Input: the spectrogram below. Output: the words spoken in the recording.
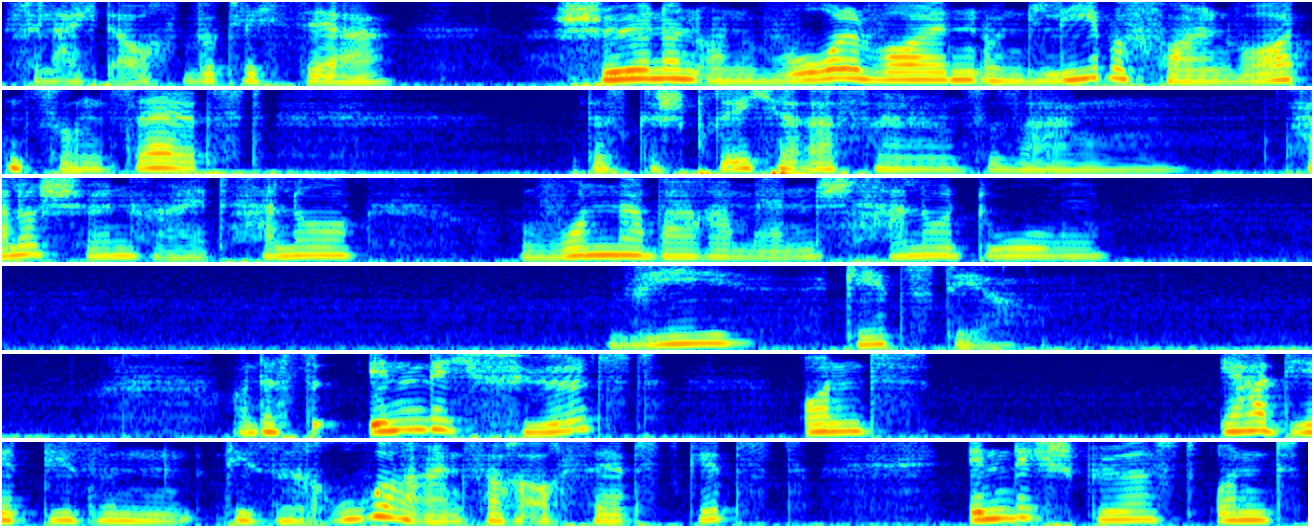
vielleicht auch wirklich sehr schönen und wohlwollenden und liebevollen Worten zu uns selbst, das Gespräch eröffnen und zu sagen, hallo Schönheit, hallo wunderbarer Mensch, hallo du, wie geht's dir? Und dass du in dich fühlst und ja, dir diesen, diese Ruhe einfach auch selbst gibst, in dich spürst und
